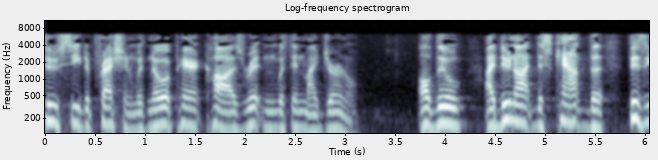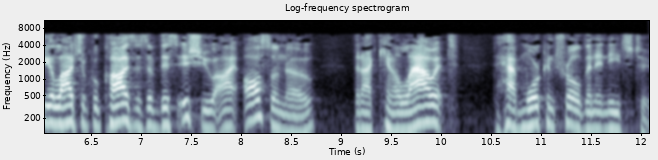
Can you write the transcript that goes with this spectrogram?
too see depression with no apparent cause written within my journal. Although I do not discount the physiological causes of this issue, I also know that I can allow it to have more control than it needs to.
